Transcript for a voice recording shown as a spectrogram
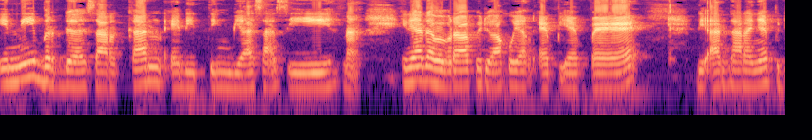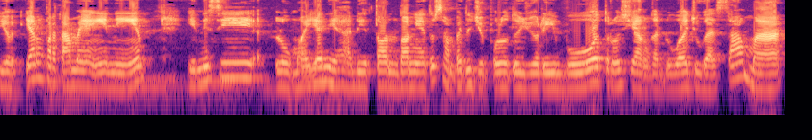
Ini berdasarkan editing biasa sih. Nah, ini ada beberapa video aku yang FYP. Di antaranya video yang pertama yang ini, ini sih lumayan ya ditontonnya itu sampai 77 ribu. Terus yang kedua juga sama,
